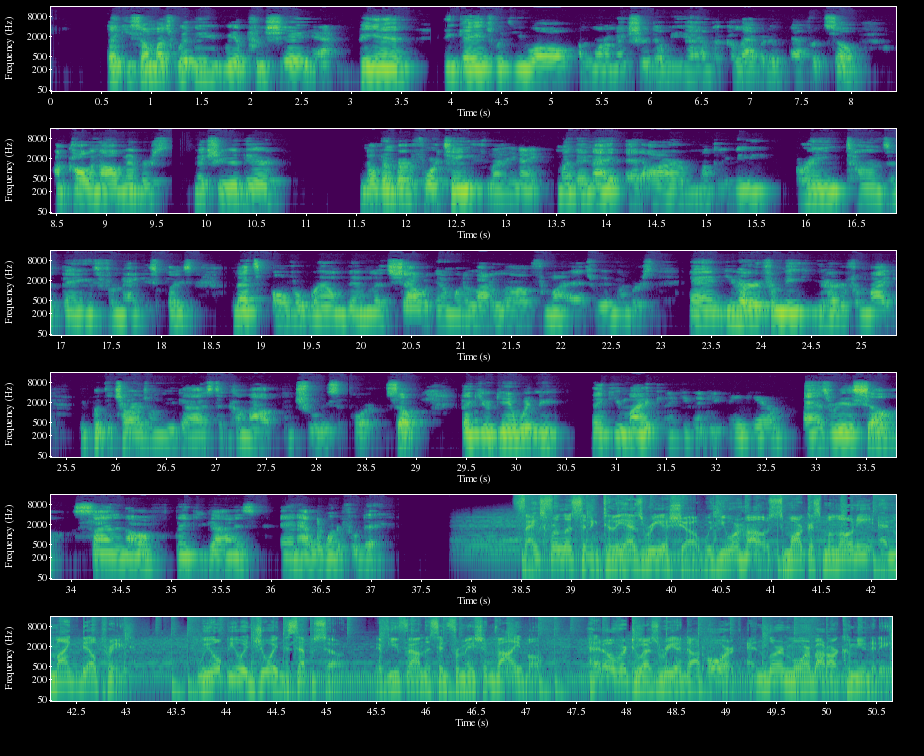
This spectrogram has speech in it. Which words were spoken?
Thank you so much, Whitney. We appreciate Yeah. being engaged with you all. We want to make sure that we have a collaborative effort. So I'm calling all members. Make sure you're there November 14th, Monday night. Monday night at our monthly meeting. Bring tons of things from Maggie's Place. Let's overwhelm them. Let's shower them with a lot of love from our AZREIA members. And you heard it from me. You heard it from Mike. We put the charge on you guys to come out and truly support. So thank you again, Whitney. Thank you, Mike. Thank you. Thank you. Thank you. AZREIA Show signing off. Thank you guys and have a wonderful day. Thanks for listening to the AZREIA Show with your hosts, Marcus Maloney and Mike Del Prete. We hope you enjoyed this episode. If you found this information valuable, head over to AZREIA.org and learn more about our community.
